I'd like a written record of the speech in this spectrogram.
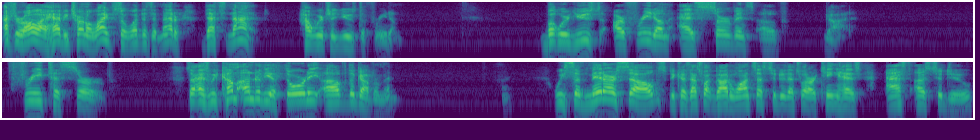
After all, I have eternal life, so what does it matter? That's not how we're to use the freedom. But we're used our freedom as servants of God free to serve. So as we come under the authority of the government, we submit ourselves because that's what God wants us to do. That's what our King has asked us to do.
